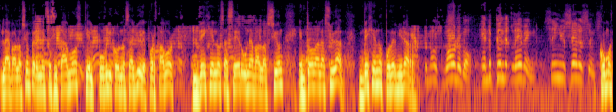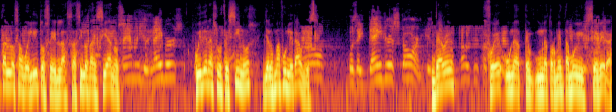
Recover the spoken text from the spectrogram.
la evaluación, pero necesitamos que el público nos ayude. Por favor, déjenos hacer una evaluación en toda la ciudad. Déjenos poder mirar. ¿Cómo están los abuelitos en los asilos de ancianos? Cuiden a sus vecinos y a los más vulnerables. Barry fue una, una tormenta muy severa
